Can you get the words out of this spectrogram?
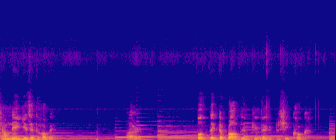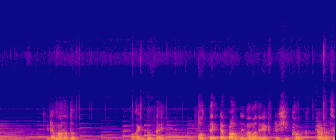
সামনে এগিয়ে যেতে হবে। আর প্রত্যেকটা প্রবলেম কিন্তু এক একটা শিক্ষক। এটা মানো তো? একদম তাই। প্রত্যেকটা প্রবলেম আমাদের একটা শিক্ষক। কারণ হচ্ছে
